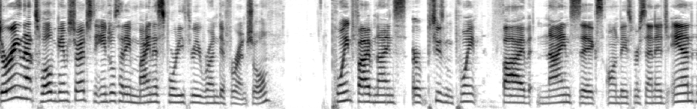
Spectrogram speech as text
During that 12 game stretch, the Angels had a minus 43 run differential, 0.59, or excuse me, 0.596 on base percentage, and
